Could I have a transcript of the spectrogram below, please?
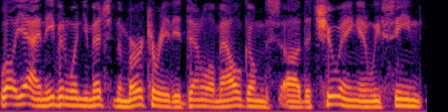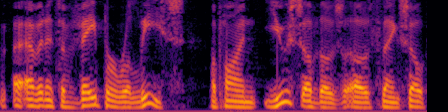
Well, yeah, and even when you mentioned the mercury, the dental amalgams, uh, the chewing, and we've seen uh, evidence of vapor release upon use of those those things. So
